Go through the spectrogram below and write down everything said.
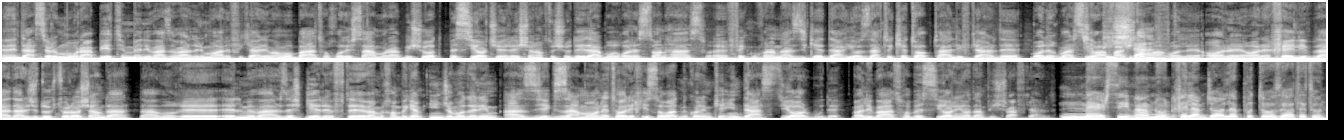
یعنی دستیار مربی تیم ملی وزن برداری معرفی کردیم اما بعدها خودش سرمربی شد. بسیار چهره شناخته شده در بلغارستان هست. فکر می‌کنم نزدیک 10 11 تا کتاب تعلیف کرده بالغ بر 37 تا مقاله. آره آره. خیلی در درجه دکتراش هم در در واقع علم ورزش گرفته و می‌خوام بگم اینجا ما داریم از یک زمان تاریخی صحبت می‌کنیم که این دستیار بوده. ولی بعدها بسیار این آدم پیشرفت کرده. مرسی ممنون. خیلی هم جالب بود توضیحاتتون.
